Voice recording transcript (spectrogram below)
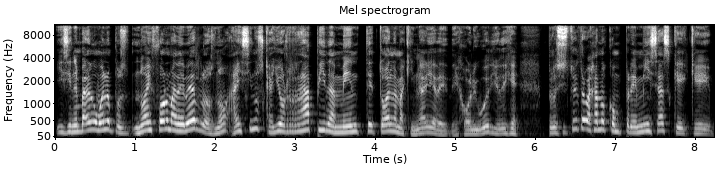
Y sin embargo, bueno, pues no hay forma de verlos, ¿no? Ahí sí nos cayó rápidamente toda la maquinaria de, Hollywood. Yo dije, pero si estoy trabajando con premisas que, que,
